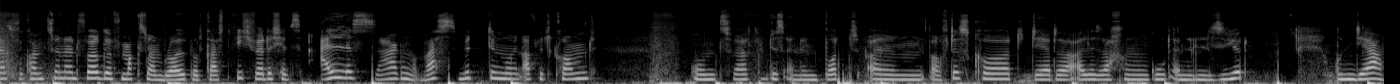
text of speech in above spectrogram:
herzlich willkommen zu einer Folge Max Maximum Brawl Podcast. Ich werde euch jetzt alles sagen, was mit dem neuen Update kommt. Und zwar gibt es einen Bot ähm, auf Discord, der da alle Sachen gut analysiert. Und ja,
